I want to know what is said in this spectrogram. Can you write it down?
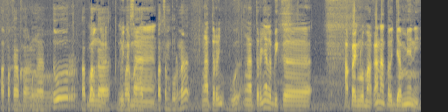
Apakah Kalau- mengatur? enggak. Apakah Gua lima cuma- sehat empat sempurna? ngatur gue ngaturnya lebih ke apa yang lo makan atau jamnya nih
